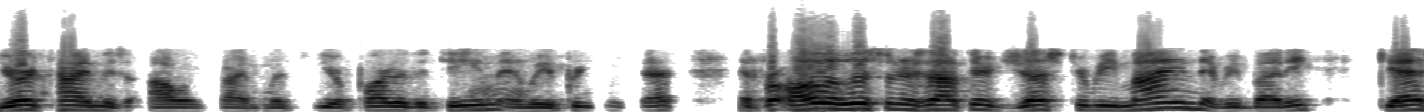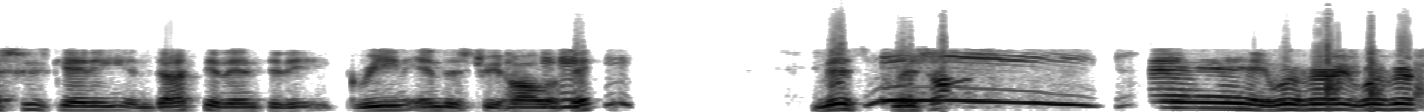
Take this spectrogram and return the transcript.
your time is our time. It's, you're part of the team, and we appreciate that. And for all the listeners out there, just to remind everybody, guess who's getting inducted into the Green Industry Hall of Fame? Miss Miss. Hey, we're very we're very.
